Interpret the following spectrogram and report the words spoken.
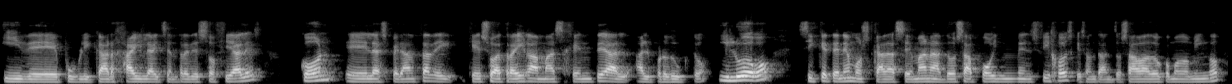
y de publicar highlights en redes sociales con la esperanza de que eso atraiga más gente al, producto. Y luego sí que tenemos cada semana dos appointments fijos, que son tanto sábado como domingo,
